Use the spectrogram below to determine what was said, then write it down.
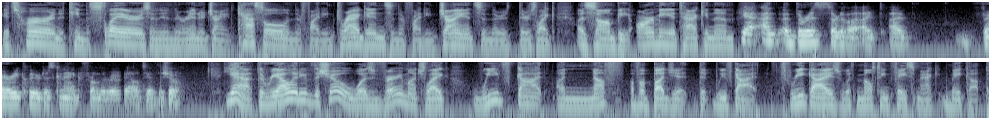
it's her and a team of slayers and then they're in a giant castle and they're fighting dragons and they're fighting giants and there's there's like a zombie army attacking them. Yeah and there is sort of a, a, a very clear disconnect from the reality of the show. Yeah the reality of the show was very much like we've got enough of a budget that we've got three guys with melting face mac- makeup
